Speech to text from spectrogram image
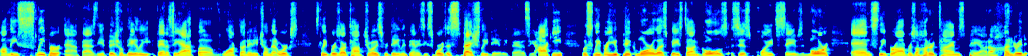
on the Sleeper app as the official daily fantasy app of Locked On NHL Networks. Sleeper is our top choice for daily fantasy sports, especially daily fantasy hockey. With Sleeper, you pick more or less based on goals, assists, points, saves, and more. And Sleeper offers 100 times payout, 100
